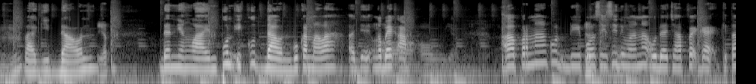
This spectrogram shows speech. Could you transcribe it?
Mm-mm. lagi down Yep. dan yang lain pun ikut down bukan malah aja nge-backup. Oh, oh, eh, pernah aku di posisi di mana udah capek kayak kita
